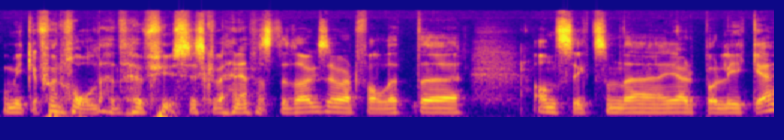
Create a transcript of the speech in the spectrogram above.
om ikke forholde deg til fysisk hver eneste dag, så i hvert fall et eh, ansikt som det hjelper å like.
